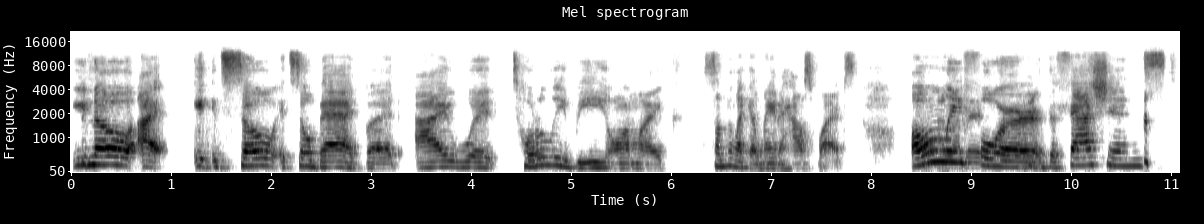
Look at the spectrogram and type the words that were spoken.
you know, I it, it's so it's so bad, but I would totally be on like something like Atlanta Housewives, only for the fashions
